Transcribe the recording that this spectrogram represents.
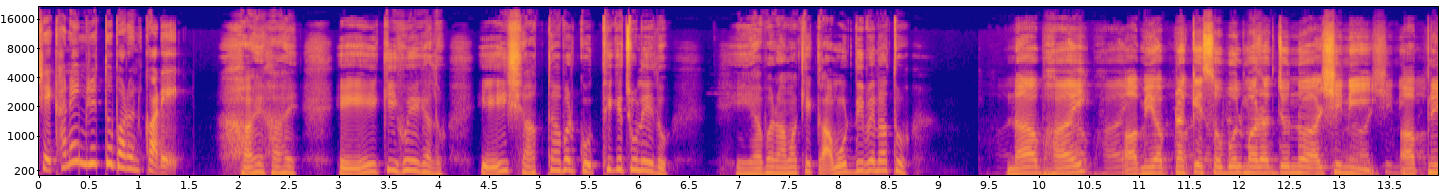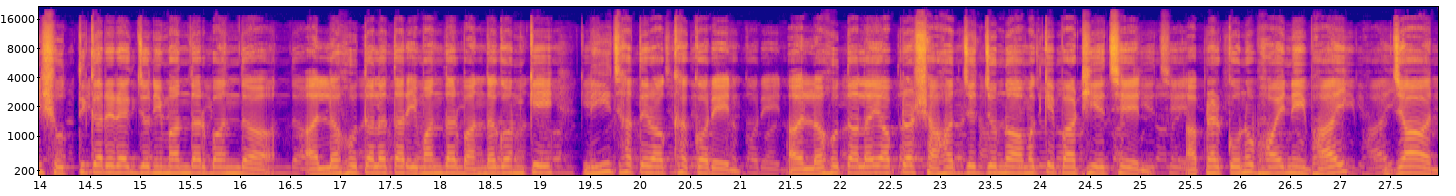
সেখানেই মৃত্যুবরণ করে। হায় হায়, এ কি হয়ে গেল? এই সাপটা আবার কোত্থেকে চলে এলো? এ আবার আমাকে কামড় দিবে না তো? না ভাই, আমি আপনাকে সবল মারার জন্য আসিনি। আপনি সত্যিকারের একজন ইমানদার বান্দা। আল্লাহ তালা তার ইমানদার বান্দাগণকে নিজ হাতে রক্ষা করেন। আল্লাহ তালাই আপনার সাহায্যের জন্য আমাকে পাঠিয়েছেন। আপনার কোনো ভয় নেই ভাই। যান,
